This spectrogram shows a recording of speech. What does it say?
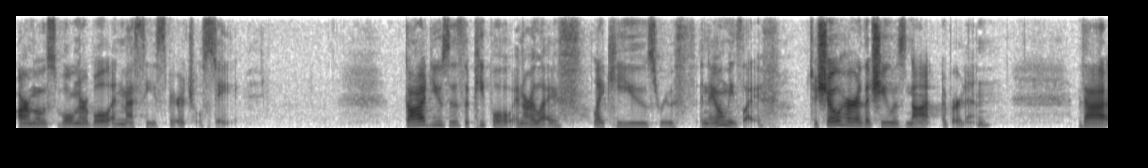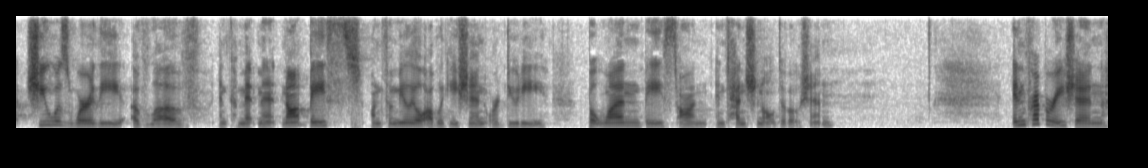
our most vulnerable and messy spiritual state. God uses the people in our life like he used Ruth in Naomi's life to show her that she was not a burden, that she was worthy of love and commitment, not based on familial obligation or duty, but one based on intentional devotion. In preparation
